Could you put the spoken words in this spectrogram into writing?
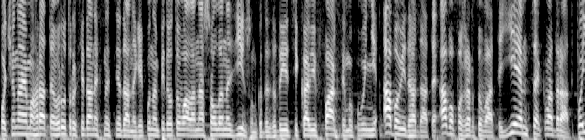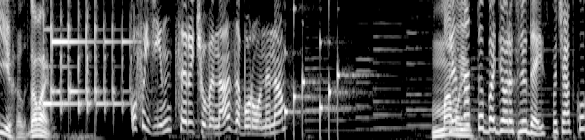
починаємо грати гру трохи даних на сніданок, яку нам підготувала наша Олена Зінченко, де задає цікаві факти. Ми повинні або відгадати, або пожартувати. ЄМЦ квадрат. Поїхали. Давай. Кофеїн це речовина заборонена. Для Мамою. занадто бадьорих людей спочатку,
